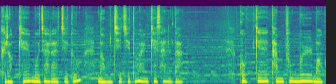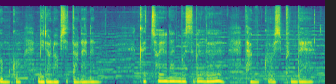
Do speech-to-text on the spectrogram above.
그렇게 모자라지도 넘치지도 않게 살다 곱게 단풍물 머금고 미련 없이 떠나는 그 초연한 모습을 늘 담고 싶은데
